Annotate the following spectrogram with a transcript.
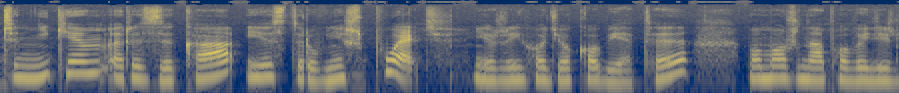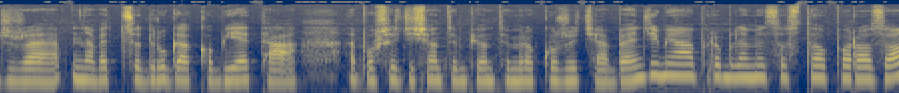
Czynnikiem ryzyka jest również płeć, jeżeli chodzi o kobiety, bo można powiedzieć, że nawet co druga kobieta po 65 roku życia będzie miała problemy z osteoporozą,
